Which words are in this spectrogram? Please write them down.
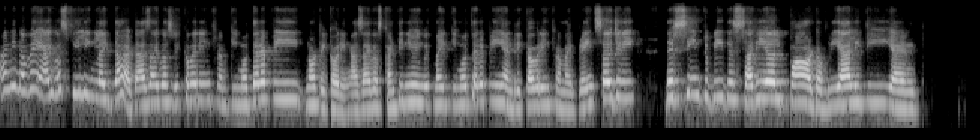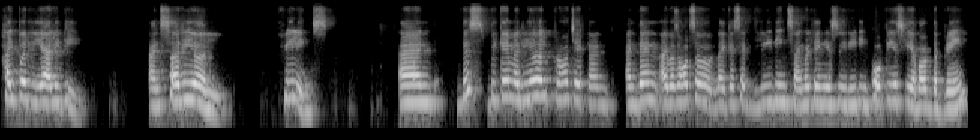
And in a way, I was feeling like that as I was recovering from chemotherapy, not recovering, as I was continuing with my chemotherapy and recovering from my brain surgery, there seemed to be this surreal part of reality and hyper reality and surreal feelings. And this became a real project. And, and then I was also, like I said, reading simultaneously, reading copiously about the brain.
